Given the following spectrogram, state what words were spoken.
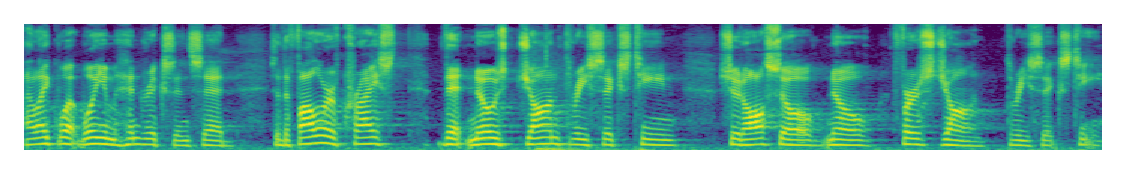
I like what William Hendriksen said. He said the follower of Christ that knows John 3:16 should also know 1 John 3:16.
